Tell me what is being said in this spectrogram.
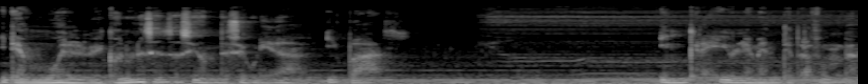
Y te envuelve con una sensación de seguridad y paz increíblemente profunda.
